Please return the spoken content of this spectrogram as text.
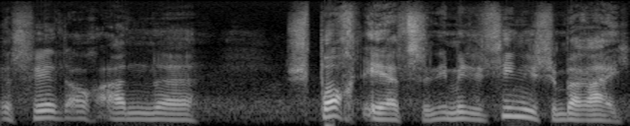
Es fehlt auch an äh, Sportärzten im medizinischen Bereich.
